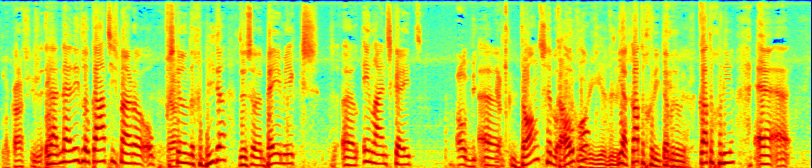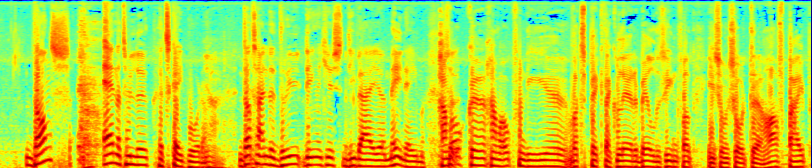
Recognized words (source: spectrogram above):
Locaties. Ja, nee, niet locaties, maar op verschillende gebieden. Dus eh, BMX, eh, inline skate, Oh, die, eh, dans hebben we ook nog. Categorieën dus. Ja, categorie, dat bedoel ik. Categorieën. Eh, eh, dans en natuurlijk het skateboarden. Ja. Dat zijn de drie dingetjes die wij eh, meenemen. Gaan we, ook, eh, gaan we ook van die eh, wat spectaculaire beelden zien van in zo'n soort eh, halfpipe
